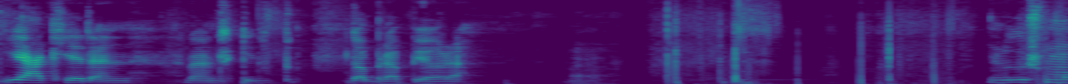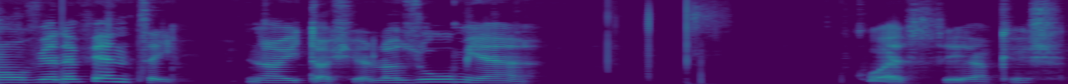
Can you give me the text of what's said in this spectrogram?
Jakie rę, rączki? Dobra, biorę. Już mam o wiele więcej. No i to się rozumie. Questy jakieś.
